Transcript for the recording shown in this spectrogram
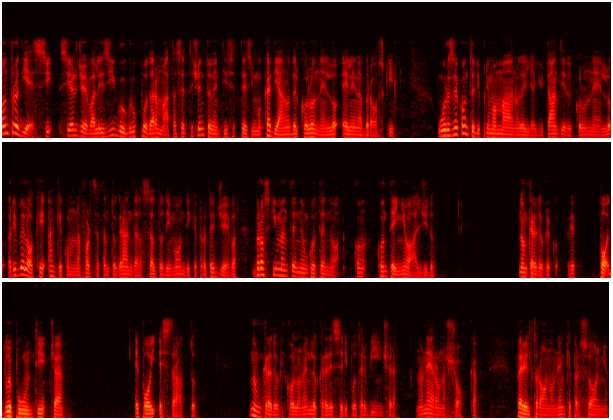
Contro di essi si ergeva l'esiguo gruppo d'armata 727 Cadiano del colonnello Elena Broschi. Un resoconto di prima mano degli aiutanti del colonnello rivelò che, anche con una forza tanto grande all'assalto dei mondi che proteggeva, Broschi mantenne un contegno, con, contegno algido. Non credo che... Eh, po, due punti, cioè... E poi estratto. Non credo che il colonnello credesse di poter vincere. Non era una sciocca. Per il trono, neanche per sogno.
